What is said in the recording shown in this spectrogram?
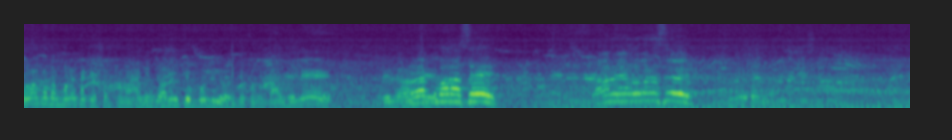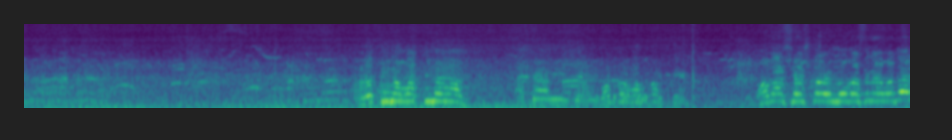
তোমার কথা মনে থাকে সবসময়। আমি জনকে বলিও যে কোনো কাজ হলে আরও একবার আছে। আরও একবার আছে। আরও তিন ওভার তিন ওভার আচ্ছা আমি বাবার সাথে কথা বলতেছি হ্যাঁ। শেষ করার লোক আছে না আমাদের?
